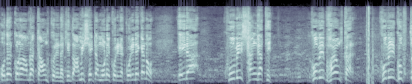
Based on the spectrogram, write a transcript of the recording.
ওদের কোনো আমরা কাউন্ট করি না। কিন্তু আমি সেটা মনে করি না। করি না কেন? এইরা খুবই সাংঘাতিক, খুবই ভয়ঙ্কর, খুবই গুপ্ত।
